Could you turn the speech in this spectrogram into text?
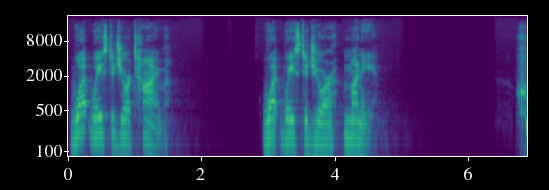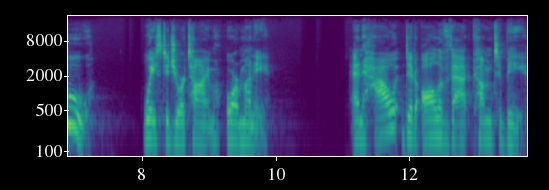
What wasted your time? What wasted your money? Who wasted your time or money? And how did all of that come to be?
